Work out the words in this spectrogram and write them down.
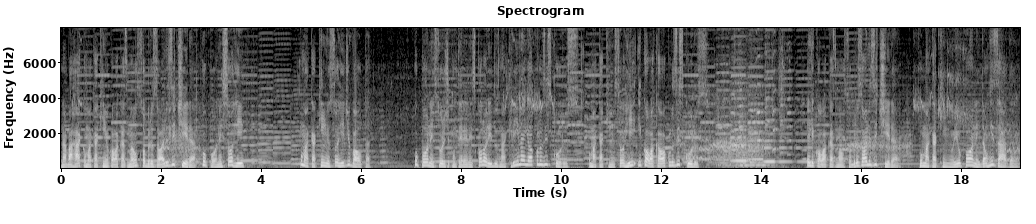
Na barraca, o macaquinho coloca as mãos sobre os olhos e tira. O pônei sorri. O macaquinho sorri de volta. O pônei surge com tererês coloridos na crina e óculos escuros. O macaquinho sorri e coloca óculos escuros. Ele coloca as mãos sobre os olhos e tira. O macaquinho e o pônei dão risada.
